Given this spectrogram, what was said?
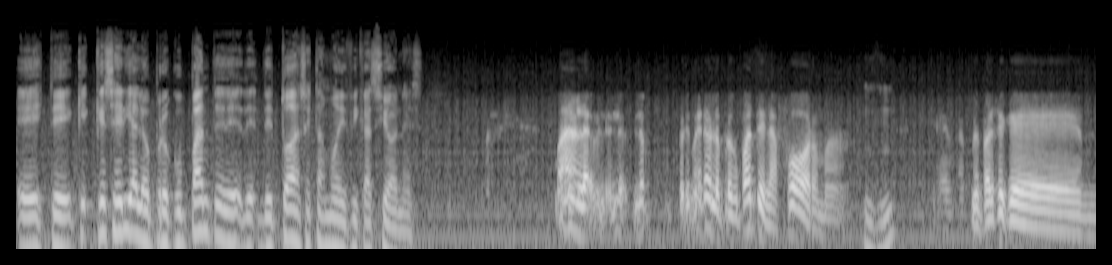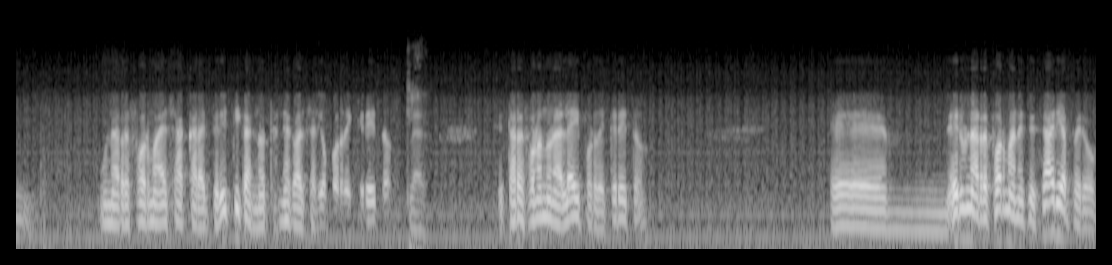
este, ¿qué, sería lo preocupante de, todas estas modificaciones? Bueno, lo, primero lo preocupante es la forma. Eh, me parece que mm, una reforma de esas características no tendría que haber salido por decreto. Claro. Se está reformando una ley por decreto. Eh, era una reforma necesaria, pero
